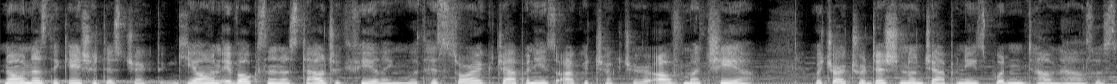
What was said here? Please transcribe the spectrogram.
Known as the Geisha district, Gion evokes a nostalgic feeling with historic Japanese architecture of machiya, which are traditional Japanese wooden townhouses.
